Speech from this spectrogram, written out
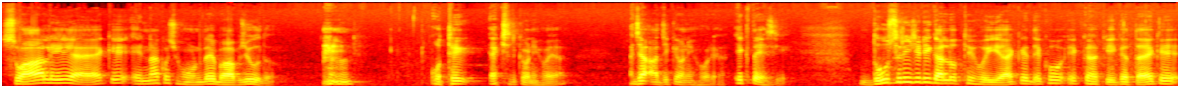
ਸਵਾਲ ਇਹ ਹੈ ਕਿ ਇੰਨਾ ਕੁਝ ਹੋਣ ਦੇ ਬਾਵਜੂਦ ਉੱਥੇ ਐਕਸ਼ਨ ਕਿਉਂ ਨਹੀਂ ਹੋਇਆ? ਜਾਂ ਅੱਜ ਕਿਉਂ ਨਹੀਂ ਹੋ ਰਿਹਾ? ਇੱਕ ਤਾਂ ਇਹ ਸੀ। ਦੂਸਰੀ ਜਿਹੜੀ ਗੱਲ ਉੱਥੇ ਹੋਈ ਹੈ ਕਿ ਦੇਖੋ ਇੱਕ ਹਕੀਕਤ ਹੈ ਕਿ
